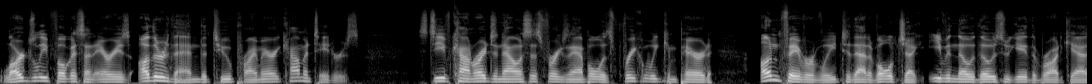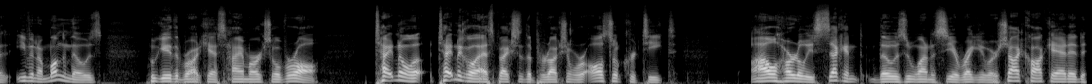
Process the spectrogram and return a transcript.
largely focused on areas other than the two primary commentators. Steve Konroyd's analysis, for example, was frequently compared unfavorably to that of Olczyk, even though those who gave the broadcast, even among those who gave the broadcast high marks overall. Technical, technical aspects of the production were also critiqued. I'll heartily second those who want to see a regular shot clock added.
